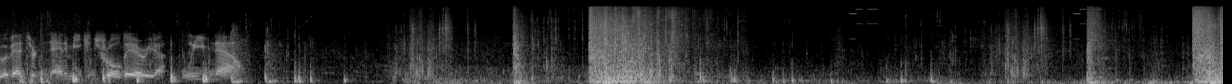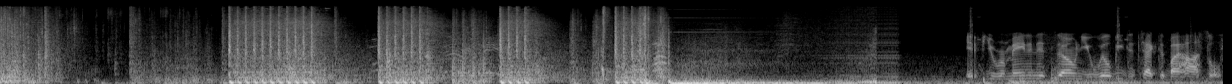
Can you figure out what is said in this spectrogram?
You have entered an enemy controlled area. Leave now. If you remain in this zone, you will be detected by hostiles.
